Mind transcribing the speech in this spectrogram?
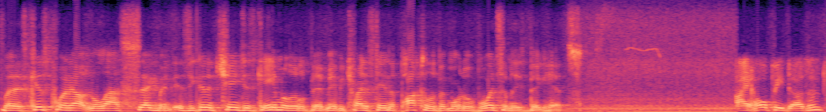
But as Kids pointed out in the last segment, is he going to change his game a little bit? Maybe try to stay in the pocket a little bit more to avoid some of these big hits. I hope he doesn't,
